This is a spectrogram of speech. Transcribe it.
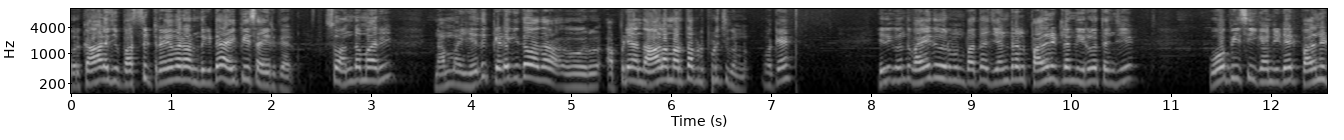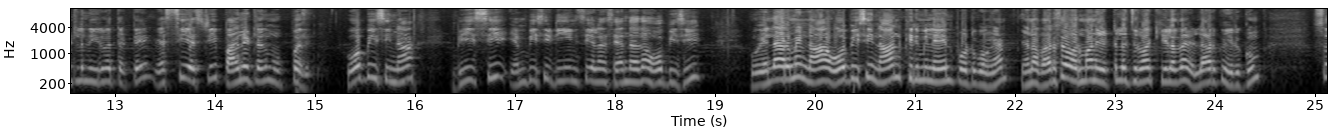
ஒரு காலேஜ் பஸ்ஸு டிரைவராக இருந்துக்கிட்டு ஐபிஎஸ் ஆகியிருக்கார் ஸோ அந்த மாதிரி நம்ம எது கிடைக்குதோ அதை ஒரு அப்படியே அந்த ஆலமரத்தை அப்படி பிடிச்சிக்கணும். ஓகே இதுக்கு வந்து வயது வரும்னு பார்த்தா ஜென்ரல் பதினெட்டுலேருந்து இருபத்தஞ்சி ஓபிசி கேண்டிடேட் பதினெட்டுலேருந்து இருபத்தெட்டு எஸ்சி எஸ்டி பதினெட்டுலேருந்து முப்பது. ஓபிசினா பிசி எம்பிசி டிஎன்சி எல்லாம் சேர்ந்தா தான் ஓபிசி எல்லாருமே நான் ஓபிசி நான் கிரிமிலேயர்னு போட்டுக்கோங்க. ஏன்னா வருஷ வருமானம் எட்டு லட்ச ரூபா கீழே தான் எல்லாருக்கும் இருக்கும். ஸோ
